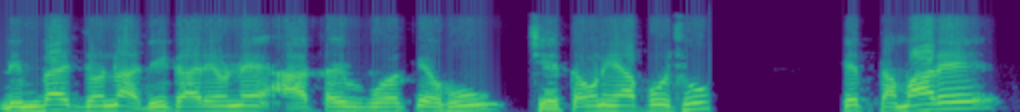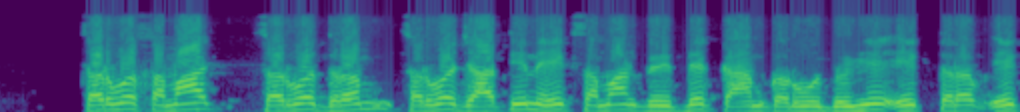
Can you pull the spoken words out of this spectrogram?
લિંબાયત ઝોનના અધિકારીઓને આ થયું કે હું ચેતવણી આપું છું. કે તમારે સર્વ સમાજ, સર્વ ધર્મ, સર્વ જાતિને એક સમાન રીતે કામ કરવું જોઈએ. એક તરફ એક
